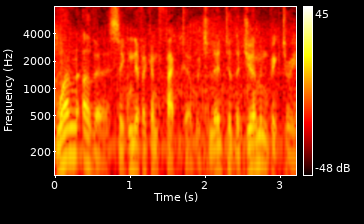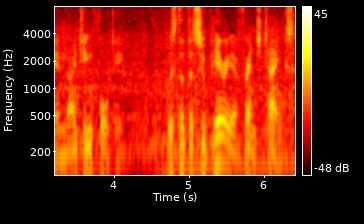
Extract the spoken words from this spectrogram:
One other significant factor which led to the German victory in 1940 was that the superior French tanks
